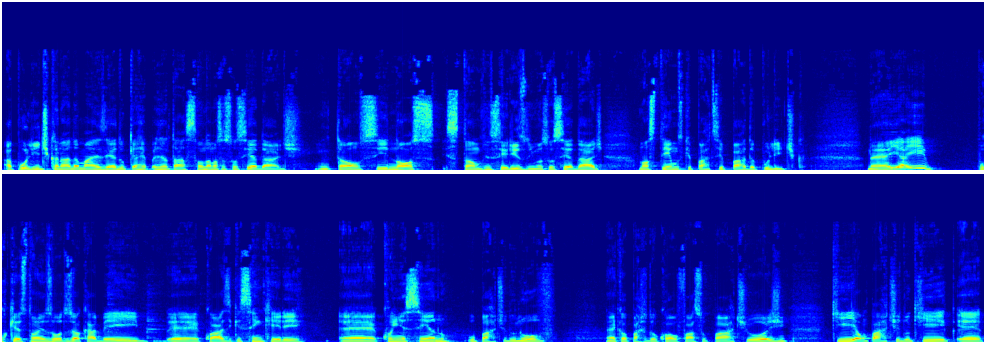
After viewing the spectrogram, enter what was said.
a política nada mais é do que a representação da nossa sociedade. Então, se nós estamos inseridos em uma sociedade, nós temos que participar da política. Né? E aí, por questões outras, eu acabei é, quase que sem querer é, conhecendo o Partido Novo, né, que é o partido do qual eu faço parte hoje, que é um partido que é,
